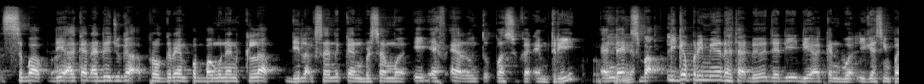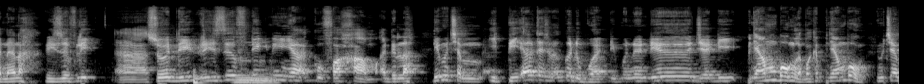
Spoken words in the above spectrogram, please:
sebab dia akan ada juga program pembangunan kelab dilaksanakan bersama AFL untuk pasukan M3 okay. and then sebab liga premier dah tak ada jadi dia akan buat liga simpanan lah reserve league ha. so di reserve hmm. league ni yang aku faham adalah dia macam EPL tak aku ada buat di mana dia jadi penyambung lah bahkan penyambung dia macam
